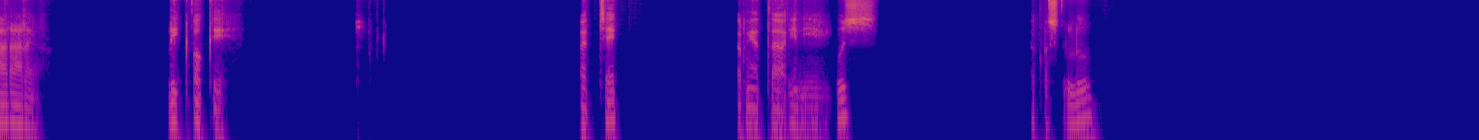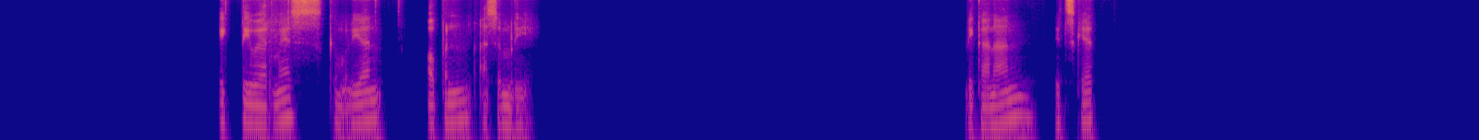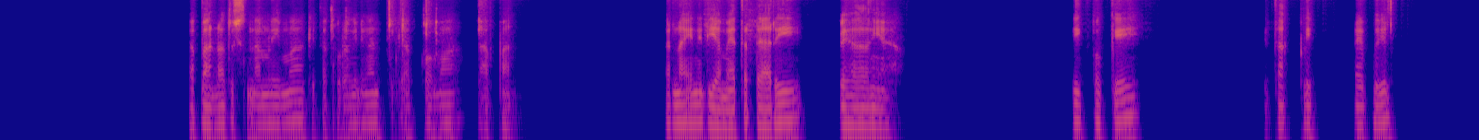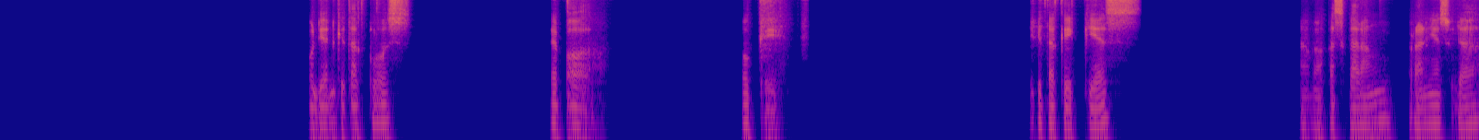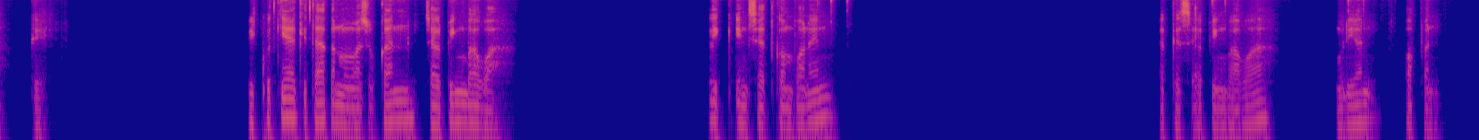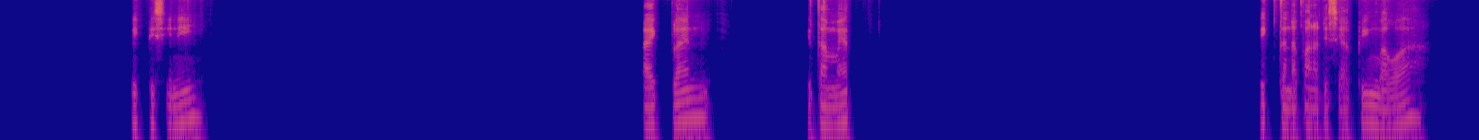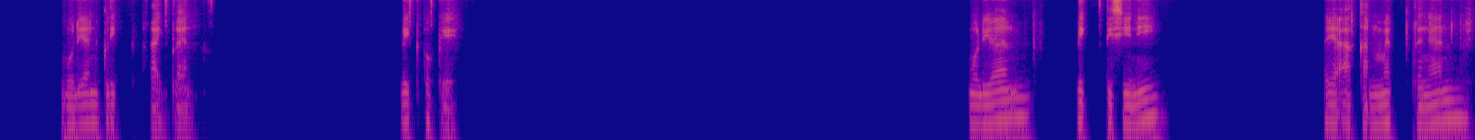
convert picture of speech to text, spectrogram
paralel. Klik OK. Kita cek. Ternyata ini push kita close dulu klik di mesh kemudian open assembly. Di kanan skate delapan ratus enam lima kita kurangi dengan 3,8 karena ini diameter dari bezel nya klik OK. Kita klik rebuild kemudian kita close. Save all. Oke. Okay kita klik yes. Nah maka sekarang perannya sudah oke. Okay. berikutnya kita akan memasukkan shelving bawah. Klik insert komponen. Ke shelving bawah. Kemudian open. Klik di sini plane kita mat klik tanda panah di samping bawah. Kemudian klik right plan. Klik OK. Kemudian klik di sini. Saya akan match dengan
